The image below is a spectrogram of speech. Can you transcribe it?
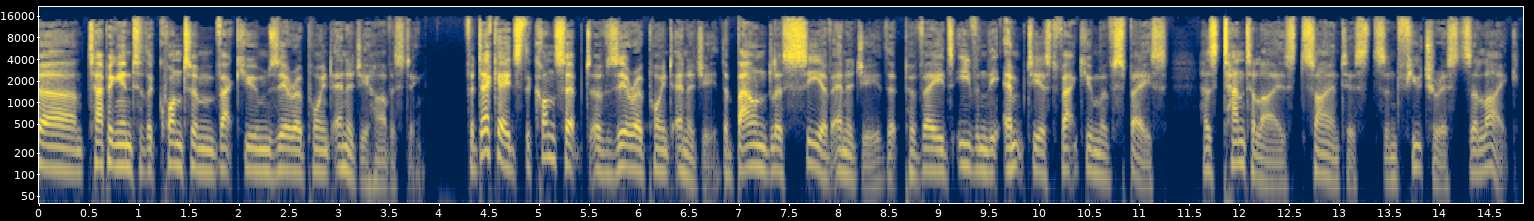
uh, tapping into the quantum vacuum zero-point energy harvesting. For decades, the concept of zero-point energy, the boundless sea of energy that pervades even the emptiest vacuum of space, has tantalized scientists and futurists alike.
